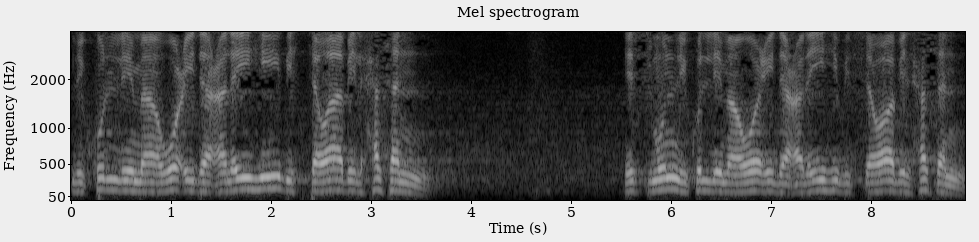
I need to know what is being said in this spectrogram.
لكل ما وعد عليه بالثواب الحسن. اسم لكل ما وعد عليه بالثواب الحسن.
